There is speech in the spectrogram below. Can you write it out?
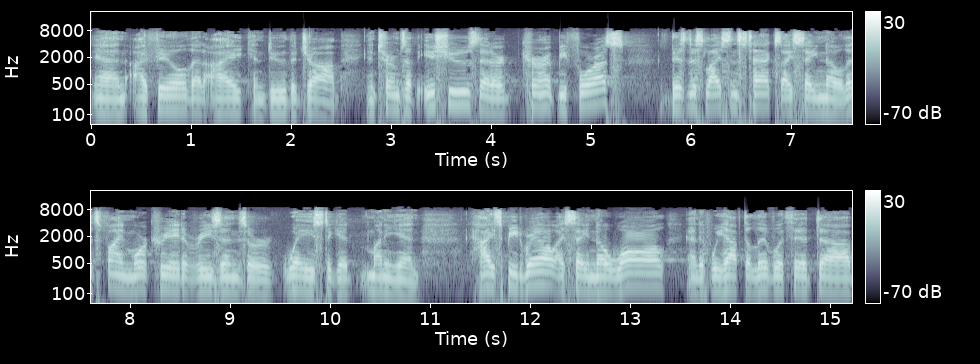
and I feel that I can do the job. In terms of issues that are current before us, business license tax, I say no. Let's find more creative reasons or ways to get money in. High-speed rail, I say no wall, and if we have to live with it, uh,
